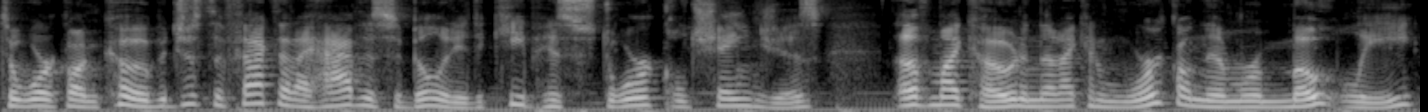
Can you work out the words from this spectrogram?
to work on code, but just the fact that I have this ability to keep historical changes of my code and that I can work on them remotely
